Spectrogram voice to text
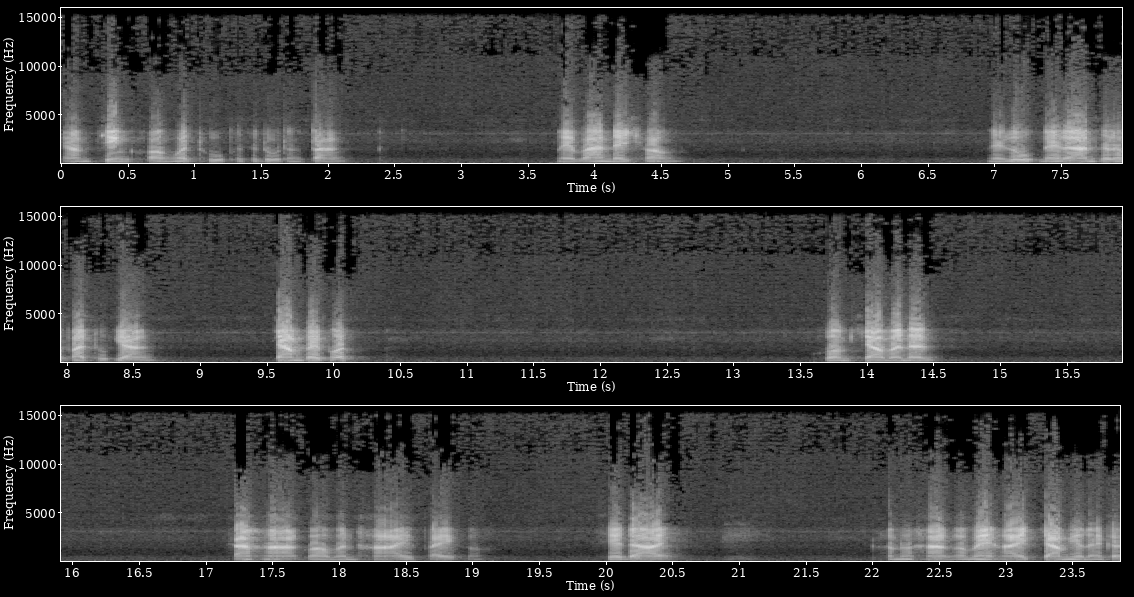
จำสิ่งของวัตถุพัสดุต่าง ๆ ในบ้านในช่อง ในลูกในหลานสารพัดทุกอย่างจำไปพดความจำมันนั้นถ้าหากว่ามันหายไปก็เสียดายถ้าหากก็ไม่หายจำอยู่นั่นก็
